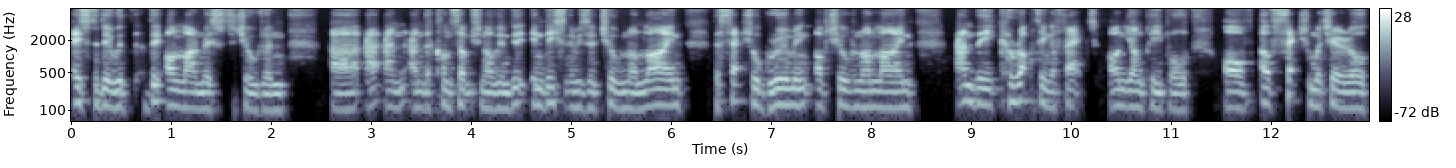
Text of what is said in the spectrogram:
is to do with the online risks to children uh, and, and the consumption of indecent images of children online, the sexual grooming of children online, and the corrupting effect on young people of, of sexual material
